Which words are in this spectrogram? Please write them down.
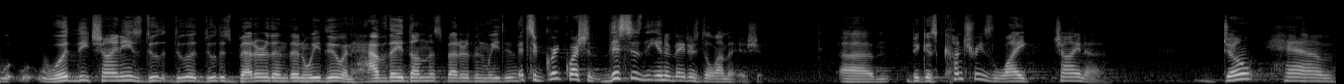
would the Chinese do, do, do this better than, than we do? And have they done this better than we do? It's a great question. This is the innovator's dilemma issue. Um, because countries like China don't have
